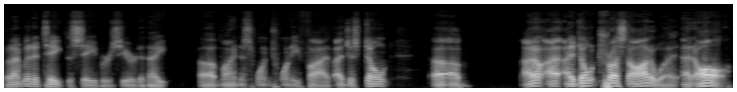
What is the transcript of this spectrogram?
But I'm gonna take the Sabres here tonight, uh, minus 125. I just don't, uh, I don't, I, I don't trust Ottawa at all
